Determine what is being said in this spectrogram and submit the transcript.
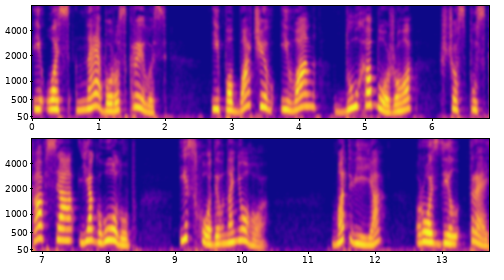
І ось небо розкрилось, і побачив Іван Духа Божого, що спускався, як голуб, і сходив на нього. Матвія, розділ 3,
